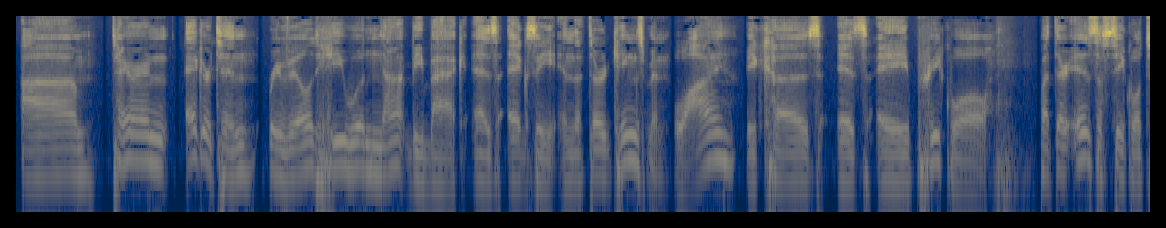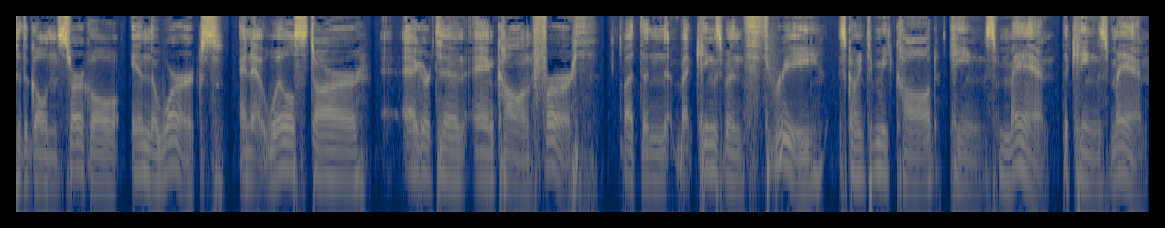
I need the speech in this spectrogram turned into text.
Um, Taron Egerton revealed he would not be back as Eggsy in the Third Kingsman. Why? Because it's a prequel. But there is a sequel to The Golden Circle in the works, and it will star Egerton and Colin Firth. But the but Kingsman Three is going to be called King's Man, the King's Man.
